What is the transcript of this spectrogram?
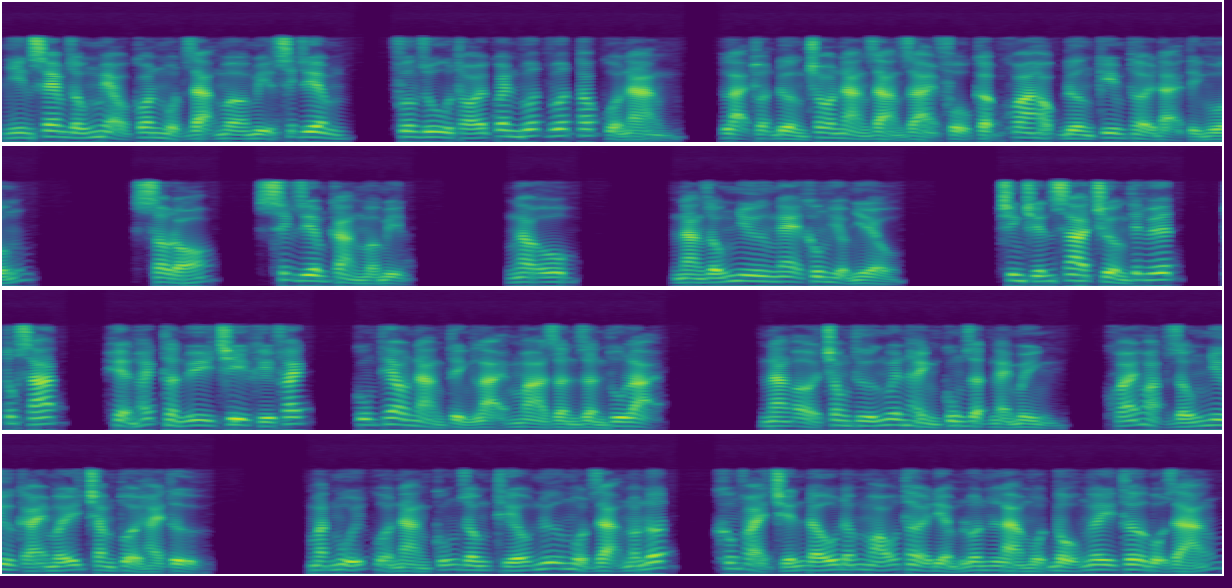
Nhìn xem giống mèo con một dạng mờ mịt xích diêm, phương du thói quen vuốt vuốt tóc của nàng lại thuận đường cho nàng giảng giải phổ cập khoa học đường kim thời đại tình huống. Sau đó xích diêm càng mờ mịt. Nga ô. Nàng giống như nghe không hiểu nhiều. Chinh chiến xa trường thiết huyết, túc sát, hiện hách thần uy chi khí phách, cũng theo nàng tỉnh lại mà dần dần thu lại. Nàng ở trong thứ nguyên hành cung giật này mình, khoái hoạt giống như cái mấy trăm tuổi hải tử. Mặt mũi của nàng cũng giống thiếu nữ một dạng non nớt, không phải chiến đấu đấm máu thời điểm luôn là một bộ ngây thơ bộ dáng,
